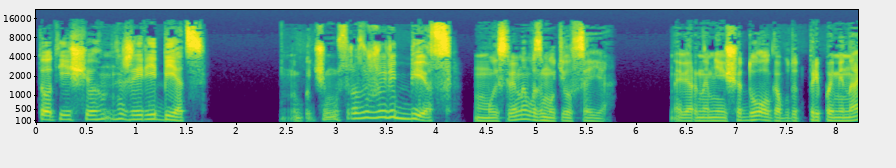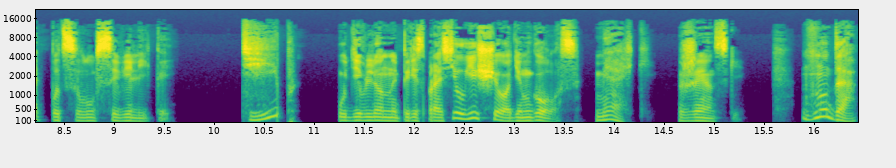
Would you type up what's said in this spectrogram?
тот еще жеребец». «Ну почему сразу жеребец?» — мысленно возмутился я. Наверное, мне еще долго будут припоминать поцелуй с Великой. «Тип?» — удивленно переспросил еще один голос. Мягкий, женский. Ну да.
